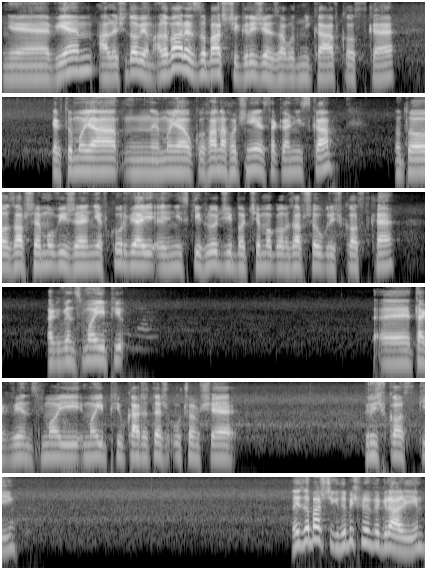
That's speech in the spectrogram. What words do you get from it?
Nie wiem, ale się dowiem. Alvarez, zobaczcie, gryzie zawodnika w kostkę. Jak to moja, mm, moja ukochana, choć nie jest taka niska, no to zawsze mówi, że nie wkurwiaj e, niskich ludzi, bo cię mogą zawsze ugryźć w kostkę. Tak więc moi pił... E, tak więc moi, moi piłkarze też uczą się gryźć w kostki. No i zobaczcie, gdybyśmy wygrali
